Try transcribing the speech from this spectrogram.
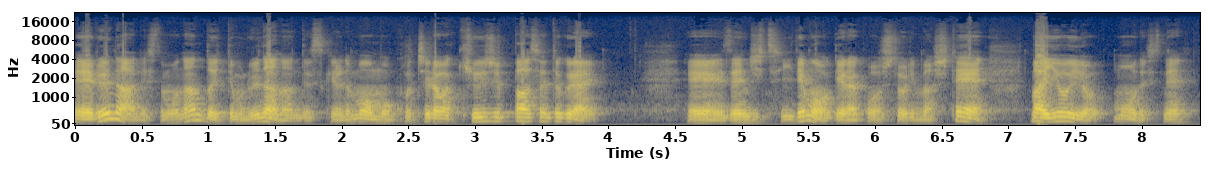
えー、ルナーですね、もう何度言ってもルナーなんですけれども、もうこちらは90%ぐらい、えー、前日比でも下落をしておりまして、まあ、いよいよもうですね、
